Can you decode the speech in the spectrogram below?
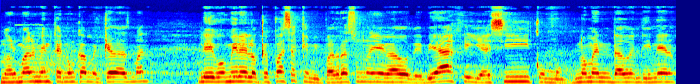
normalmente nunca me quedas mal. Le digo, mire, lo que pasa es que mi padrastro no ha llegado de viaje y así como no me han dado el dinero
